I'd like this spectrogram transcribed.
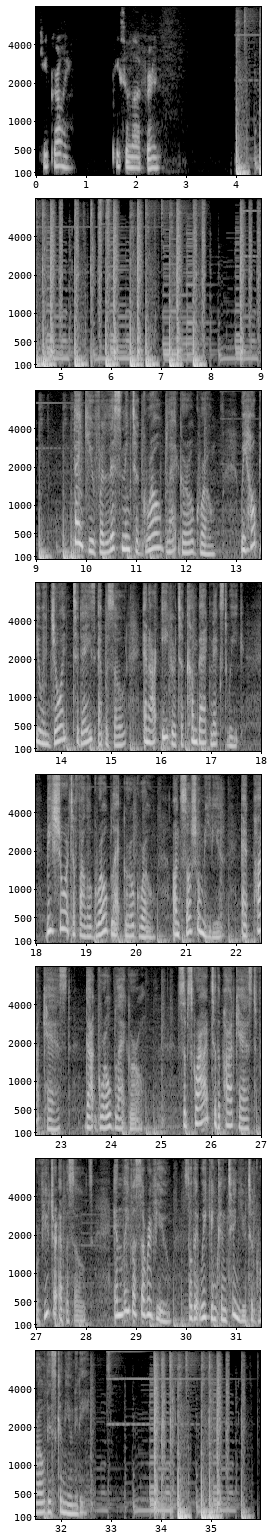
Keep growing. Peace and love, friends. Thank you for listening to Grow Black Girl Grow. We hope you enjoyed today's episode and are eager to come back next week. Be sure to follow Grow Black Girl Grow on social media at podcast.growblackgirl. Subscribe to the podcast for future episodes and leave us a review so that we can continue to grow this community.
